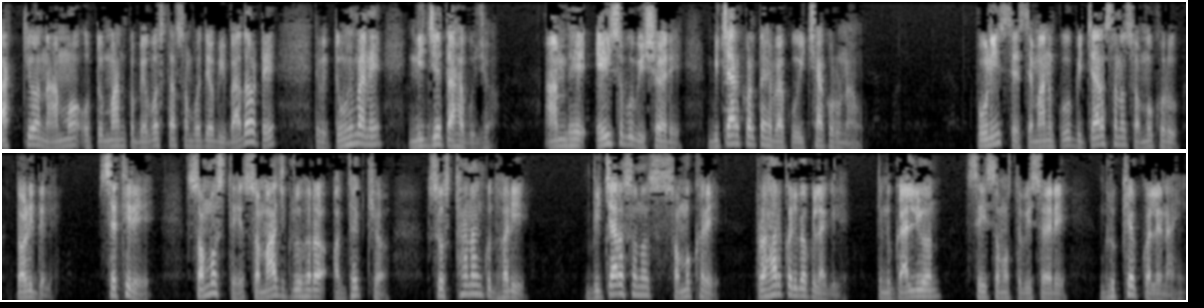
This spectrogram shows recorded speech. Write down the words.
ବାକ୍ୟ ନାମ ଓ ତୁମମାନଙ୍କ ବ୍ୟବସ୍ଥା ସମ୍ବନ୍ଧୀୟ ବିବାଦ ଅଟେ ତେବେ ତୁମେମାନେ ନିଜେ ତାହା ବୁଝ। ଆମ୍ଭେ ଏହିସବୁ ବିଷୟରେ ବିଚାରକର୍ତ୍ତା ହେବାକୁ ଇଚ୍ଛା କରୁନାହୁଁ। ପୁଣି ସେ ସେମାନଙ୍କୁ ବିଚାରସନ ସମ୍ମୁଖରୁ ତଳିଦେଲେ ସେଥିରେ ସମସ୍ତେ ସମାଜ ଗୃହର ଅଧ୍ୟକ୍ଷ ସୁସ୍ଥାନାଙ୍କୁ ଧରି ବିଚାରସନ ସମ୍ମୁଖରେ ପ୍ରହାର କରିବାକୁ ଲାଗିଲେ କିନ୍ତୁ ଗାଲିଓନ୍ ସେହି ସମସ୍ତ ବିଷୟରେ ଭ୍ରୁକ୍ଷେପ କଲେ ନାହିଁ।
